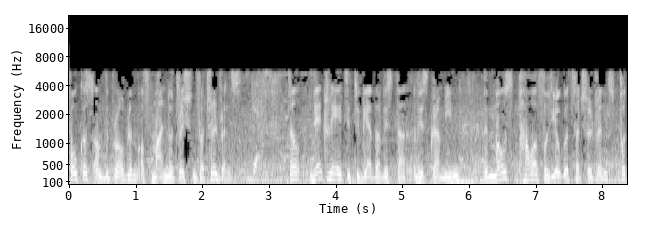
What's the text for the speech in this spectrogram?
focus on the problem of malnutrition for children. Yes. So they created together with, with Grameen the most powerful yogurt for children, put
